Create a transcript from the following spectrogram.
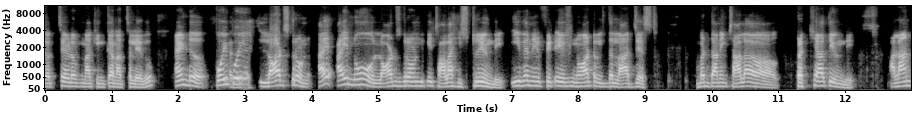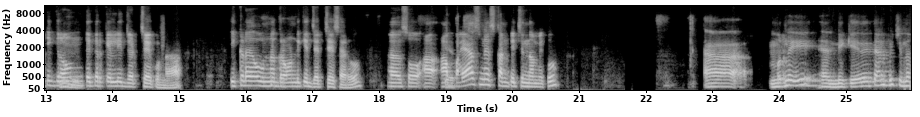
జడ్జ్ చేయడం నాకు ఇంకా నచ్చలేదు. అండ్ పోయి పోయి Lord's ground I I know Lord's గ్రౌండ్కి చాలా హిస్టరీ ఉంది. Even if it is not the largest but దానికి చాలా ప్రఖ్యాతి ఉంది. అలాంటి గ్రౌండ్ దగ్గరికి వెళ్ళి జడ్జ్ చేయకుండా ఇక్కడ ఉన్న గ్రౌండ్కి జడ్జ్ చేశారు. సో ఆ బయాస్నెస్ కనిపించిందా మీకు? మురళి నీకు ఏదైతే అనిపించిందో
